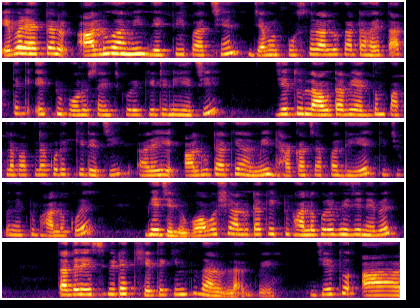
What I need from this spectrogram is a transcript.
এবার একটা আলু আমি দেখতেই পাচ্ছেন, যেমন পোস্তর আলু কাটা হয়, তার থেকে একটু বড় সাইজ করে কেটে নিয়েছি। যেহেতু লাউটা আমি একদম পাতলা পাতলা করে কেটেছি, আর এই আলুটাকে আমি ঢাকা চাপা দিয়ে কিছুক্ষণ একটু ভালো করে ভেজে নেব। অবশ্যই আলুটাকে একটু ভালো করে ভেজে নেবেন। তাদের রেসিপিটা খেতে কিন্তু দারুণ লাগবে। যেহেতু আর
